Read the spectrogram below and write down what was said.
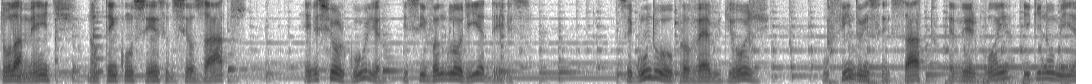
tolamente, não tem consciência de seus atos, ele se orgulha e se vangloria deles. Segundo o provérbio de hoje, o fim do insensato é vergonha e ignomia.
